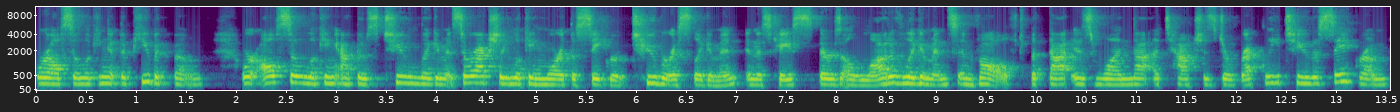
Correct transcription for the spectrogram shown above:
We're also looking at the pubic bone. We're also looking at those two ligaments. So we're actually looking more at the sacrotuberous ligament. In this case, there's a lot of ligaments involved, but that is one that attaches directly to the sacrum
